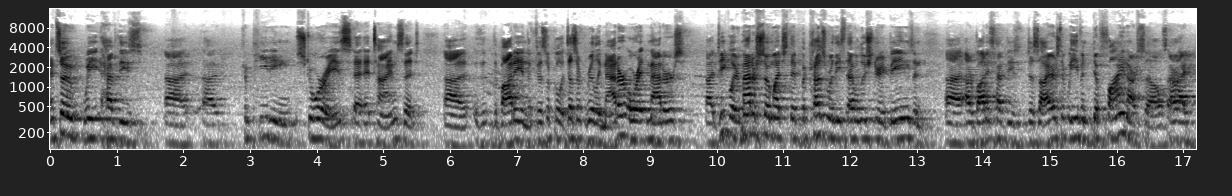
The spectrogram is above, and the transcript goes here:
And so we have these uh, uh, competing stories at, at times that the, the, body and the physical, it doesn't really matter, or it matters uh, deeply. It matters so much that because we're these evolutionary beings and uh, our bodies have these desires, that we even define ourselves, our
